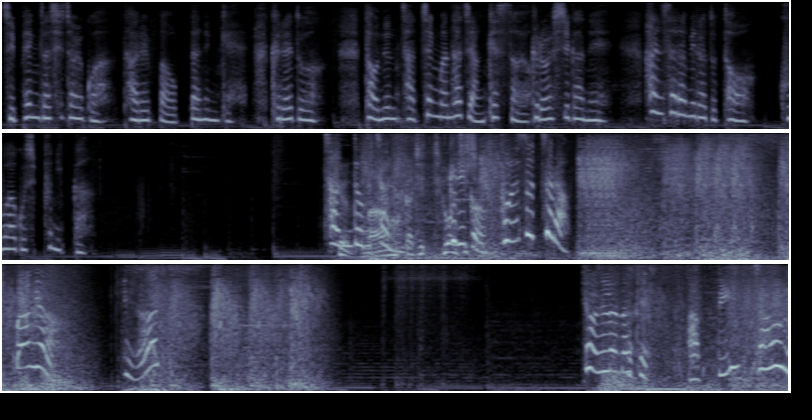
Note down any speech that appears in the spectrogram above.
집행자 시절과 다를 바 없다는 게 그래도 더는 자책만 하지 않겠어요. 그럴 시간에 한 사람이라도 더 구하고 싶으니까. 천둥처럼 마음까지 그리고. 분수처럼 빵야! 야! 현란하게 앞뒤 좌우로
